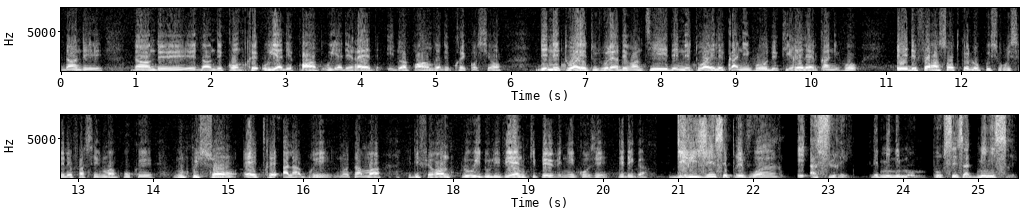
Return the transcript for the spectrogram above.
dans des, dans, des, dans des contrées où il y a des pentes, où il y a des raids. Ils doivent prendre des précautions de nettoyer toujours l'air des ventiles, de nettoyer les caniveaux, de tirer l'air caniveau et de faire en sorte que l'eau puisse ruisseler facilement pour que nous puissions être à l'abri, notamment des différentes pluies d'oliviennes qui peuvent venir causer des dégâts. Diriger, c'est prévoir et assurer les minimums pour ses administrés.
